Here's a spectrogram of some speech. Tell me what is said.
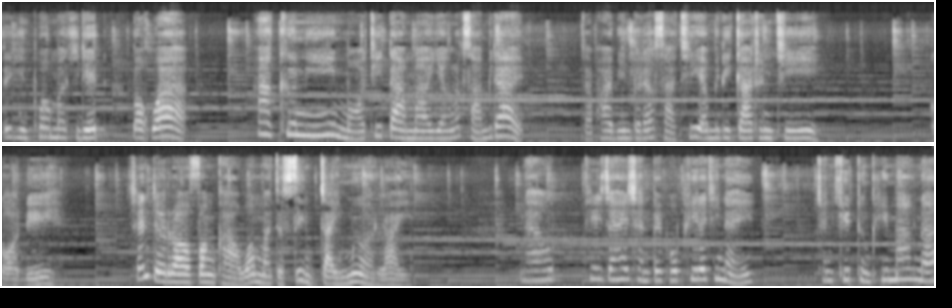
ได้ยินพวกมาคิเดสบอกว่า หากคืนนี้หมอที่ตามมายังรักษาไม่ได้ จะพาบินไปรักษาที่อเมริกาทันที ก็ดี ฉันจะรอฟังข่าวว่ามันจะสิ้นใจเมื่อไหร่ แล้วพี่จะให้ฉันไปพบพี่ได้ที่ไหน ฉันคิดถึงพี่มากนะ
